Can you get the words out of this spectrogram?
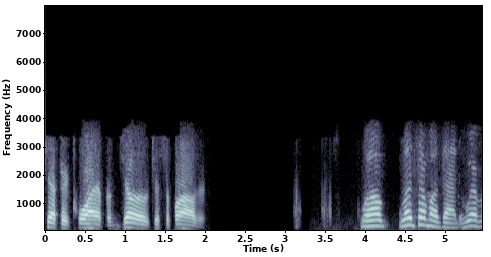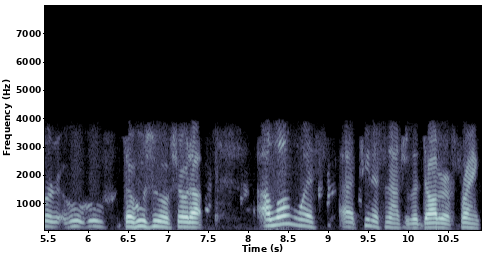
kept it quiet from Joe to surprise him. Well, let's talk about that. Whoever who who the who's who have showed up, along with uh, Tina Sinatra, the daughter of Frank.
